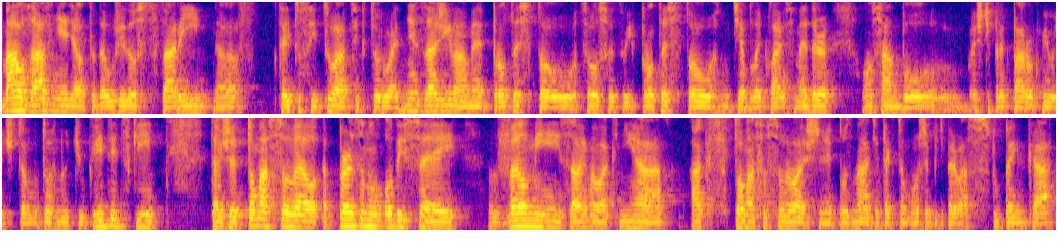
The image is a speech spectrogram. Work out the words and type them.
mal zaznieť, ale teda už je dosť starý e, v tejto situácii, ktorú aj dnes zažívame, protestov, celosvetových protestov, hnutia Black Lives Matter. On sám bol ešte pred pár rokmi voči tomuto hnutiu kritický. Takže Thomas Sowell, A Personal Odyssey, veľmi zaujímavá kniha. Ak Tomasa Sowella ešte nepoznáte, tak to môže byť pre vás vstupenka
